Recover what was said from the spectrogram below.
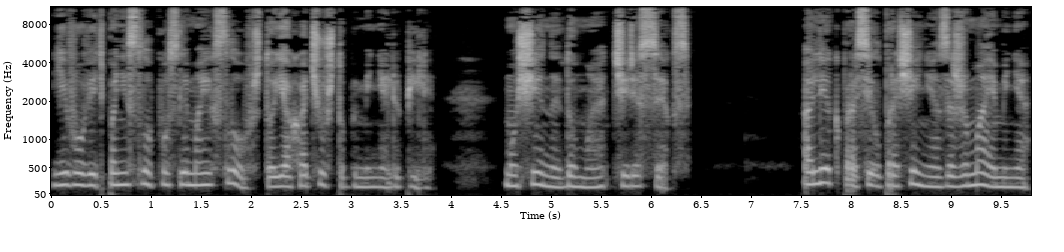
Его ведь понесло после моих слов, что я хочу, чтобы меня любили. Мужчины думают через секс. Олег просил прощения, зажимая меня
